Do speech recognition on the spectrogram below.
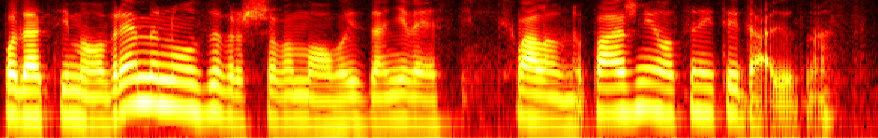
Podacima o vremenu završavamo ovo izdanje vesti. Hvala vam na pažnji, ostanite i dalje uz nas.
